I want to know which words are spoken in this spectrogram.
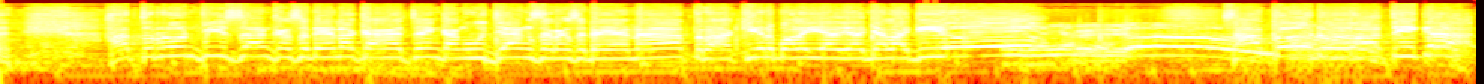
Haturun pisan Kang Sedena, Kang Aceng, Kang Ujang, sareng sedayana. Terakhir boleh yel-yelnya lagi yuk. Satu, dua, tiga.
